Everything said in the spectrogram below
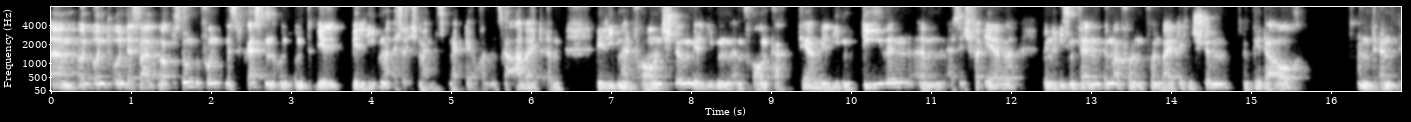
ähm, und, und, und das war wirklich so ein gefundenes Fressen. Und, und wir, wir lieben, also ich meine, das merkt ihr auch an unserer Arbeit, ähm, wir lieben halt Frauenstimmen, wir lieben ähm, Frauencharaktere, wir lieben Diven. Ähm, also ich verehre, bin ein Riesenfan immer von, von weiblichen Stimmen und Peter auch. Und ähm,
